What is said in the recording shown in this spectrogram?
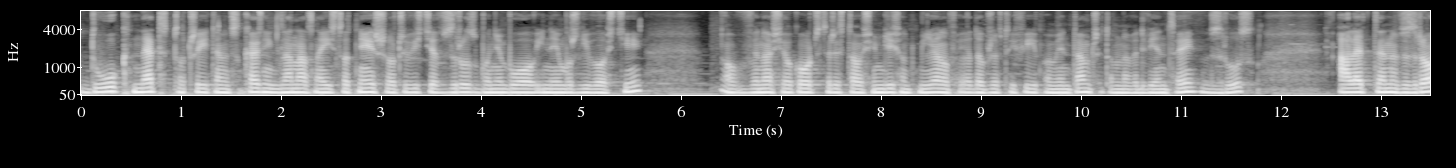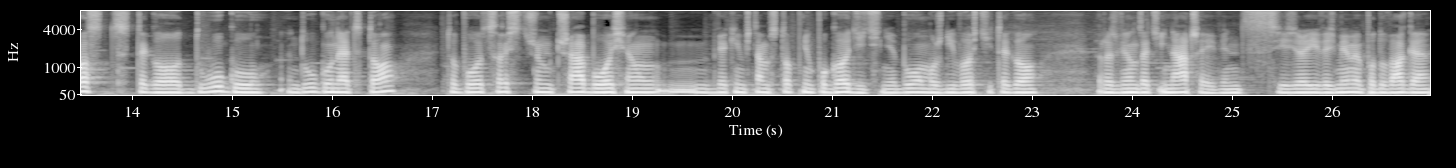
Dług netto, czyli ten wskaźnik dla nas najistotniejszy, oczywiście wzrósł, bo nie było innej możliwości. Wynosi około 480 milionów, ile dobrze w tej chwili pamiętam, czy tam nawet więcej wzrósł. Ale ten wzrost tego długu, długu netto to było coś, z czym trzeba było się w jakimś tam stopniu pogodzić. Nie było możliwości tego rozwiązać inaczej, więc jeżeli weźmiemy pod uwagę,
